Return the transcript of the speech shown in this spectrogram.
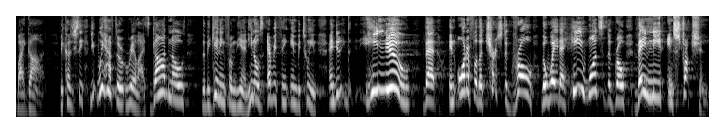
by God. Because you see, we have to realize God knows the beginning from the end. He knows everything in between. And he knew that in order for the church to grow the way that he wants it to grow, they need instruction.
